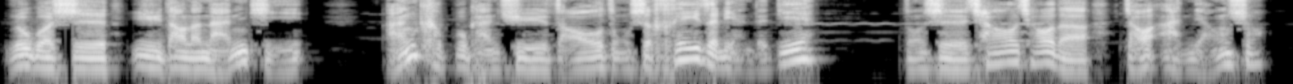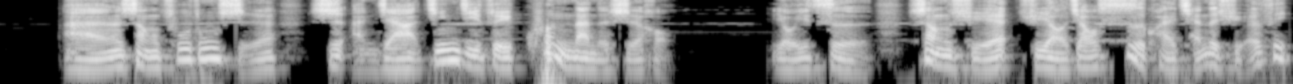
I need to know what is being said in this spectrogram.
如果是遇到了难题，俺可不敢去找总是黑着脸的爹。总是悄悄地找俺娘说：“俺上初中时是俺家经济最困难的时候，有一次上学需要交四块钱的学费，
